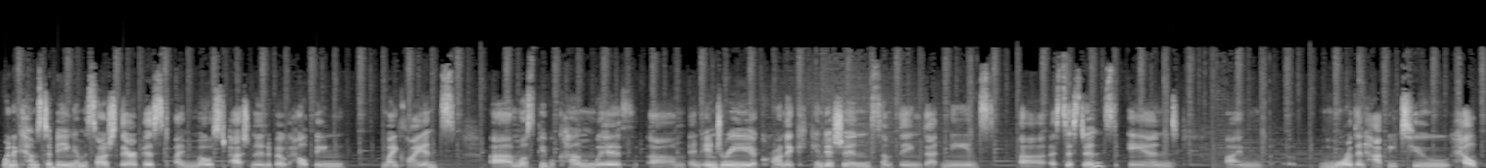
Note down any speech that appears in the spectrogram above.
When it comes to being a massage therapist, I'm most passionate about helping my clients. Uh, most people come with um, an injury, a chronic condition, something that needs uh, assistance, and I'm more than happy to help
